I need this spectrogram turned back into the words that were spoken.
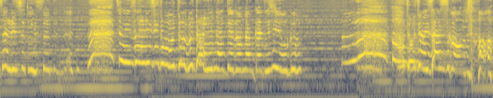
살릴 수도 있었는데 저희 살리지도 못하고 달님한테 로명까지 씌우고 아, 도저히 살 수가 없어.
